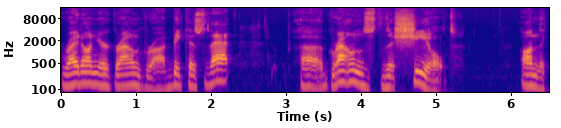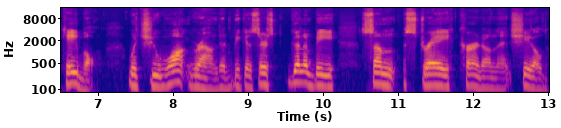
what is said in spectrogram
right on your ground rod because that uh, grounds the shield on the cable which you want grounded because there's going to be some stray current on that shield.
